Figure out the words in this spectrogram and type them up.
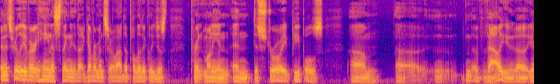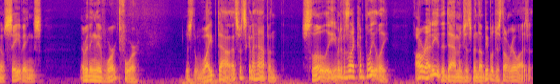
and it's really a very heinous thing that governments are allowed to politically just print money and and destroy people's um, uh, value, uh, you know, savings, everything they've worked for, just wiped out. That's what's going to happen slowly, even if it's not completely. Already the damage has been done. People just don't realize it.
